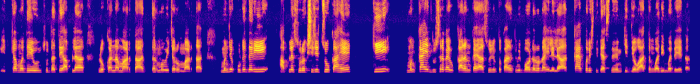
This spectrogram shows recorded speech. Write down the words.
इतक्या मध्ये येऊन सुद्धा ते आपल्या लोकांना मारतात धर्म विचारून मारतात. म्हणजे कुठेतरी आपल्या सुरक्षेची चूक आहे की मग काय दुसरं काय कारण काय असू शकतो? कारण तुम्ही बॉर्डरवर राहिलेले आहात. काय परिस्थिती असते नेमकी जेव्हा आतंकवादी मध्ये येतात?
